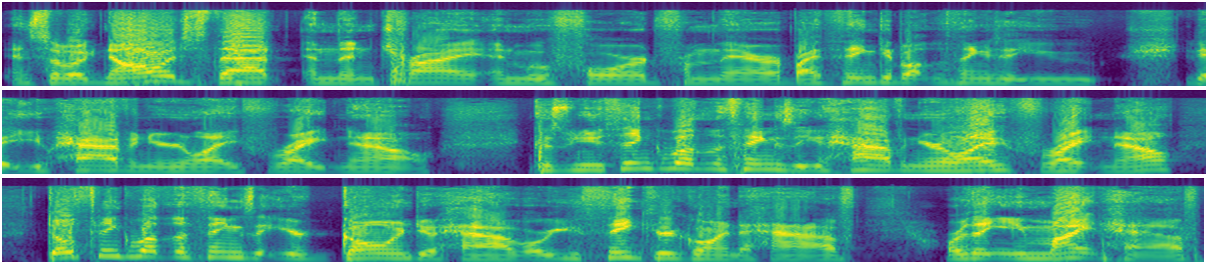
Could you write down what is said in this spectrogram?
And so acknowledge that and then try and move forward from there by thinking about the things that you that you have in your life right now. Because when you think about the things that you have in your life right now, don't think about the things that you're going to have or you think you're going to have or that you might have.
